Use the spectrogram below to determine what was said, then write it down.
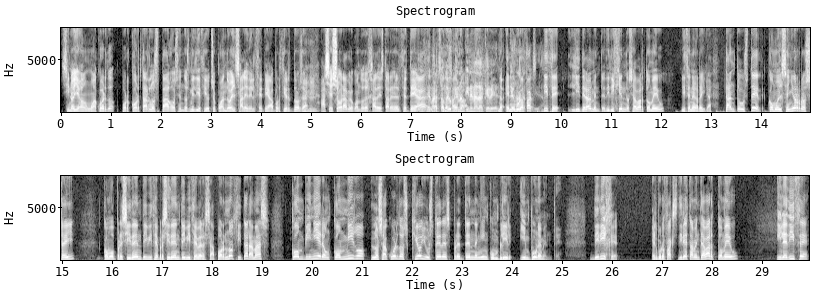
si no llegan a un acuerdo, por cortar los pagos en 2018 cuando él sale del CTA, por cierto, o sea, asesora, pero cuando deja de estar en el CTA... Dice el Bartomeu que no tiene nada que ver. No, en el Burofax casualidad. dice, literalmente, dirigiéndose a Bartomeu, dice Negreira, tanto usted como el señor Rosell, como presidente y vicepresidente y viceversa, por no citar a más, convinieron conmigo los acuerdos que hoy ustedes pretenden incumplir impunemente. Dirige el Burofax directamente a Bartomeu y le dice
